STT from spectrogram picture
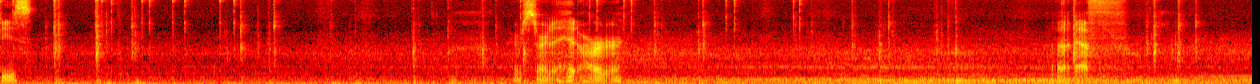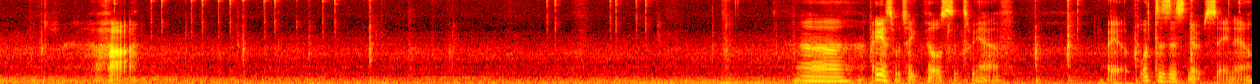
Jeez. They're starting to hit harder. Uh, F. Haha. Uh, I guess we'll take pills since we have. Oh, Wait, what does this note say now?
